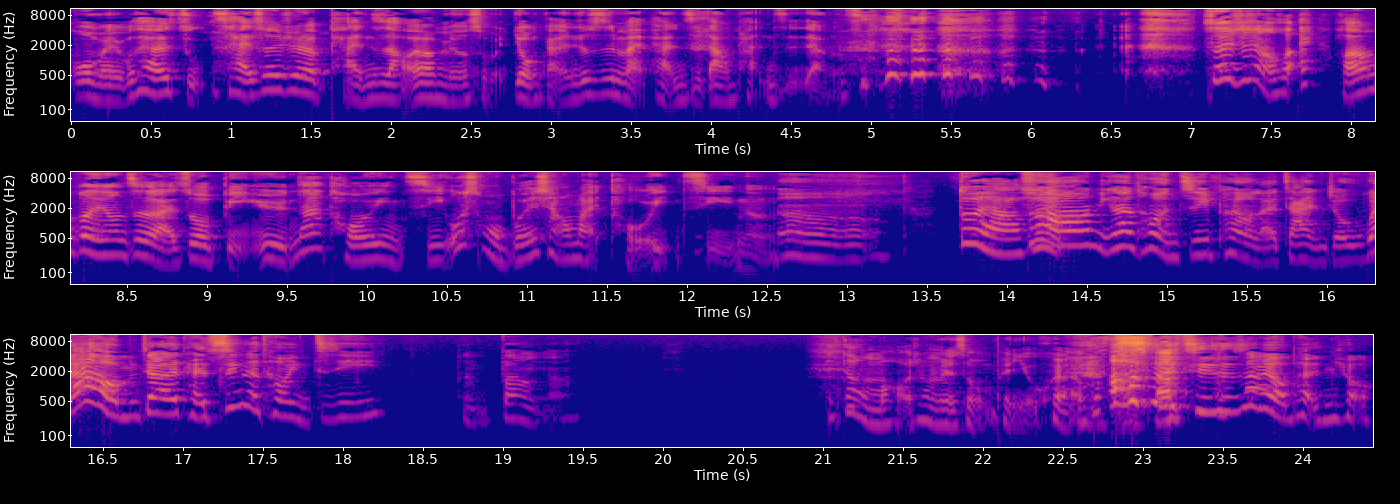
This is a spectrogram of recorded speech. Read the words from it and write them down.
我们也不太会煮菜，所以觉得盘子好像没有什么用，感觉就是买盘子当盘子这样子。所以就想说，哎、好像不能用这个来做比喻。那投影机为什么我不会想要买投影机呢？嗯，对啊，所以对啊，你看投影机，朋友来家里你就哇，我们家有一台新的投影机，很棒啊！诶但我们好像没什么朋友会来我哦，家对，其实是没有朋友，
